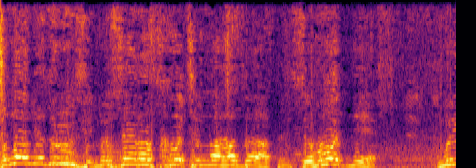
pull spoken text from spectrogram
Шановні друзі, ми ще раз хочемо нагадати, сьогодні ми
